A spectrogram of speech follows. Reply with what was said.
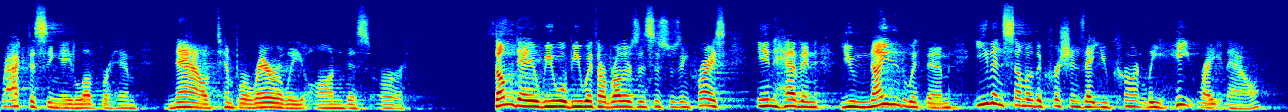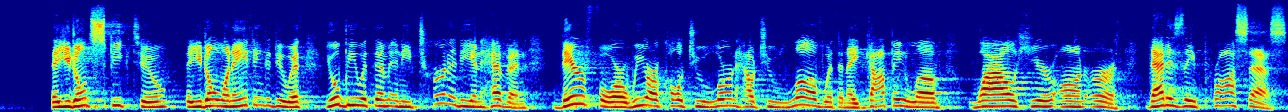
practicing a love for Him now, temporarily on this earth. Someday we will be with our brothers and sisters in Christ, in heaven, united with them, even some of the Christians that you currently hate right now, that you don't speak to, that you don't want anything to do with, you'll be with them in eternity in heaven. Therefore, we are called to learn how to love with an agape love while here on earth. That is a process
